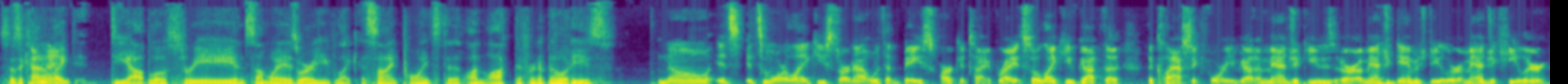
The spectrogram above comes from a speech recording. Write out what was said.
So is it kind of like Diablo 3 in some ways, where you like assign points to unlock different abilities? No, it's it's more like you start out with a base archetype, right? So like you've got the the classic four. You've got a magic user or a magic damage dealer, a magic healer.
